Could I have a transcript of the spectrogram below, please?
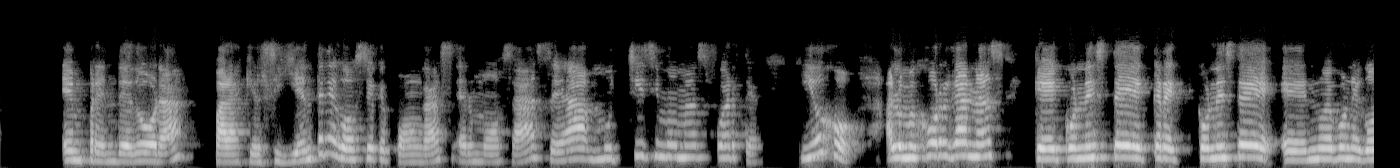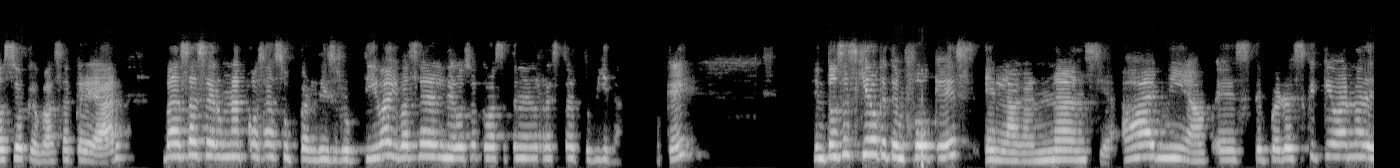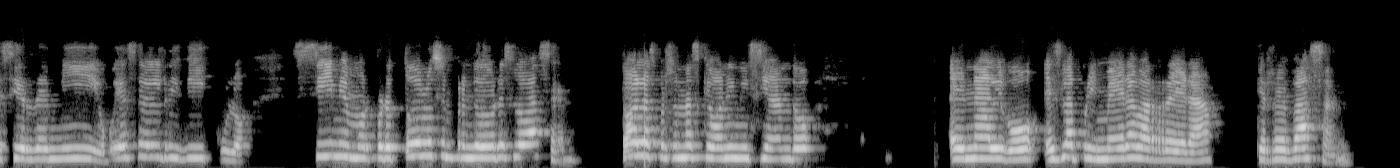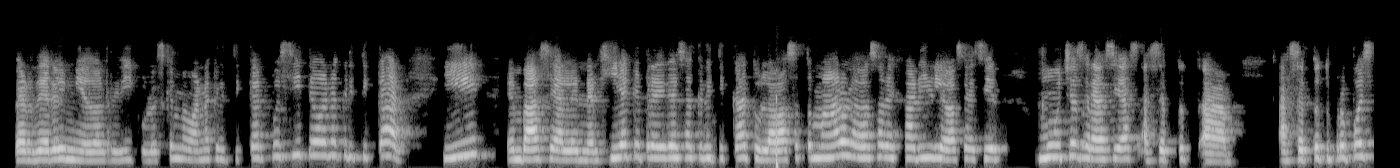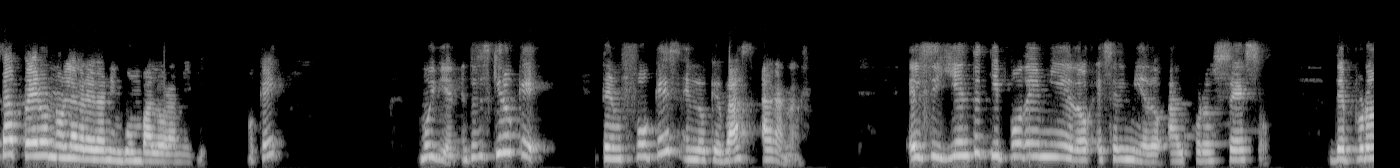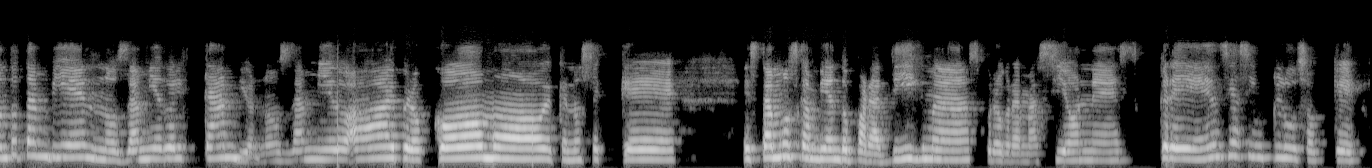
emprendedora para que el siguiente negocio que pongas, hermosa, sea muchísimo más fuerte. Y ojo, a lo mejor ganas que con este, con este eh, nuevo negocio que vas a crear, vas a hacer una cosa súper disruptiva y va a ser el negocio que vas a tener el resto de tu vida, ¿ok? Entonces quiero que te enfoques en la ganancia. Ay, mía, este, pero es que ¿qué van a decir de mí? Voy a hacer el ridículo. Sí, mi amor, pero todos los emprendedores lo hacen. Todas las personas que van iniciando en algo es la primera barrera que rebasan perder el miedo al ridículo. Es que me van a criticar, pues sí, te van a criticar. Y en base a la energía que traiga esa crítica, tú la vas a tomar o la vas a dejar ir y le vas a decir, muchas gracias, acepto, uh, acepto tu propuesta, pero no le agrega ningún valor a mi vida. ¿Ok? Muy bien, entonces quiero que te enfoques en lo que vas a ganar. El siguiente tipo de miedo es el miedo al proceso. De pronto también nos da miedo el cambio, nos da miedo, ay, pero ¿cómo? Que no sé qué. Estamos cambiando paradigmas, programaciones, creencias incluso que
